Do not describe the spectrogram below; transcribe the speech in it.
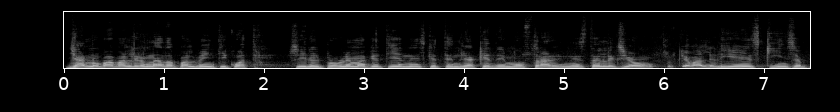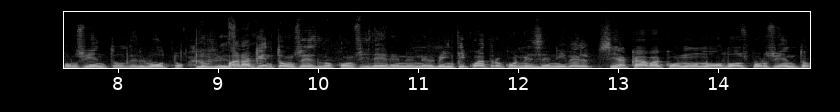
ya no va a valer nada para el 24. Es decir, el problema que tiene es que tendría que demostrar en esta elección pues, que vale 10, 15% del voto que para que entonces lo consideren en el 24 con ese nivel. Si acaba con 1 o 2%,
